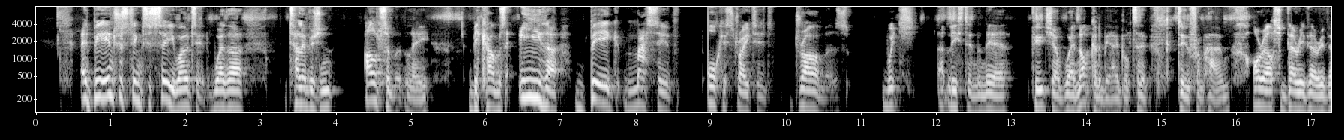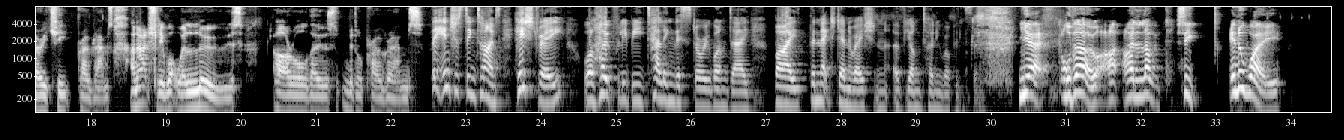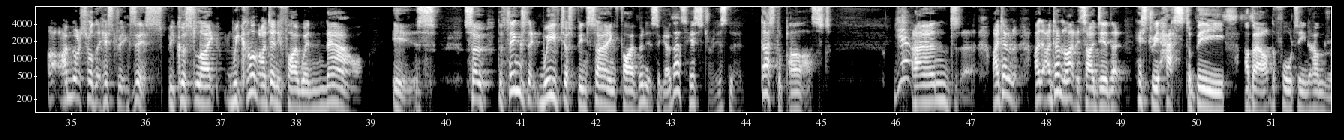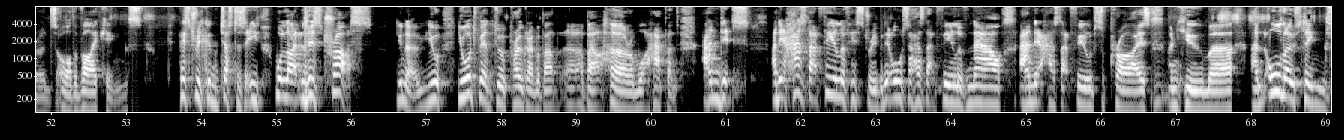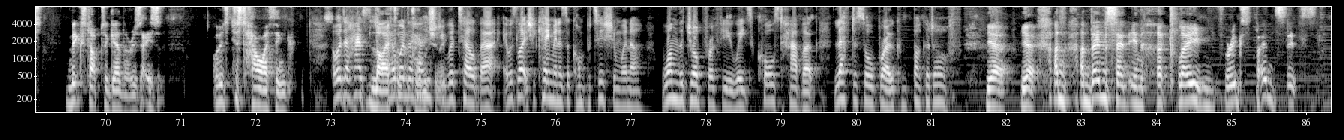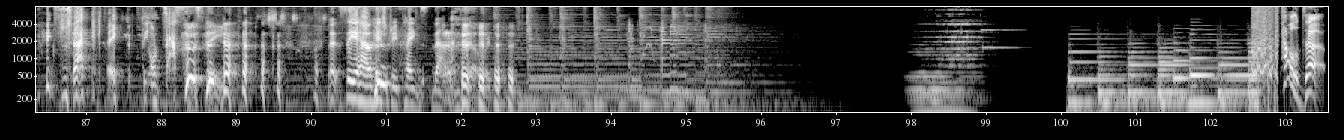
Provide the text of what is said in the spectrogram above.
It'd be interesting to see, won't it, whether television ultimately becomes either big, massive, orchestrated dramas, which, at least in the near future, we're not going to be able to do from home, or else very, very, very cheap programs. And actually, what we'll lose are all those middle programs. The interesting times. History will hopefully be telling this story one day by the next generation of young Tony Robinson. Yeah, although I, I love it. See, in a way, I'm not sure that history exists because, like, we can't identify where now is. So the things that we've just been saying five minutes ago, that's history, isn't it? That's the past. Yeah. And uh, I don't, I, I don't like this idea that history has to be about the 1400s or the Vikings. History can just as easy. Well, like Liz Truss, you know, you you ought to be able to do a program about uh, about her and what happened, and it's and it has that feel of history, but it also has that feel of now, and it has that feel of surprise mm. and humour and all those things mixed up together. Is is oh, it's just how I think I wonder how, Life I wonder how history would tell that. It was like she came in as a competition winner, won the job for a few weeks, caused havoc, left us all broke, and buggered off. Yeah, yeah, and and then sent in her claim for expenses. Exactly. The audacity. Let's see how history paints that one? Hold up.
